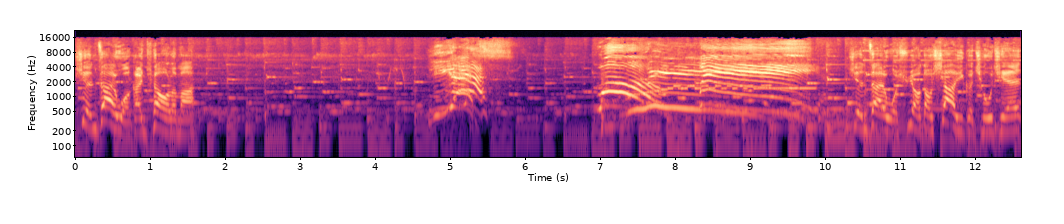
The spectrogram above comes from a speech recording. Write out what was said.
现在我该跳了吗？现在我需要到下一个秋千。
